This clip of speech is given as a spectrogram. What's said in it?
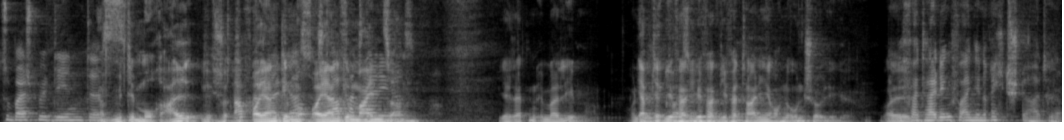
Zum Beispiel den des Mit dem Moral, euren, Strafverteidigers, euren Strafverteidigers. gemeinsam. Wir retten immer Leben. Und wir, ja wir, wir, wir verteidigen ja auch eine Unschuldige. Wir Weil, verteidigen vor allem den Rechtsstaat. Ja.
